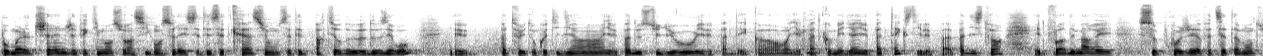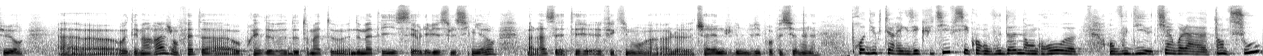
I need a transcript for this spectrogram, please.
pour moi, le challenge, effectivement, sur un si grand soleil, c'était cette création. C'était de partir de, de zéro. Il n'y avait pas de feuilleton quotidien, il n'y avait pas de studio, il n'y avait pas de décor, il n'y avait pas de comédien, il n'y avait pas de texte, il n'y avait pas, pas d'histoire. Et de pouvoir démarrer ce projet, en fait, cette aventure, euh, au démarrage, en fait, euh, auprès de, de Thomas de Mathéis et Olivier Sulsinger, bah là, ça a été effectivement euh, le challenge d'une vie professionnelle. producteur exécutif, c'est quoi? On vous donne en gros, on vous dit tiens voilà tant de sous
